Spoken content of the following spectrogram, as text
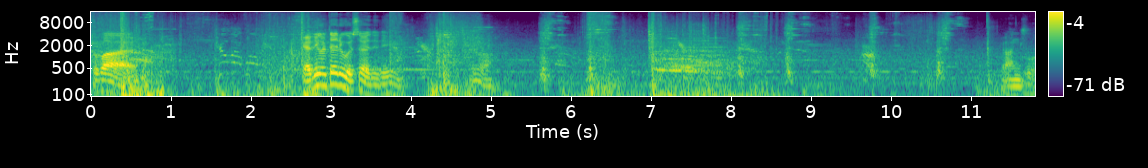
도발. 개딕을 때리고 있어, 애들이. 안 죽어?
